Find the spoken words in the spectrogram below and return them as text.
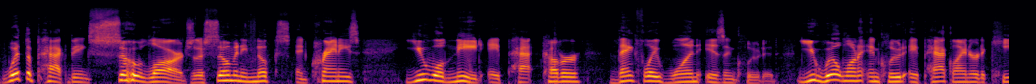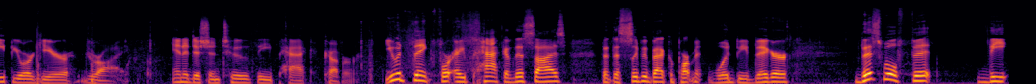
With the pack being so large, there's so many nooks and crannies, you will need a pack cover Thankfully, one is included. You will want to include a pack liner to keep your gear dry, in addition to the pack cover. You would think for a pack of this size that the sleeping bag compartment would be bigger. This will fit the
